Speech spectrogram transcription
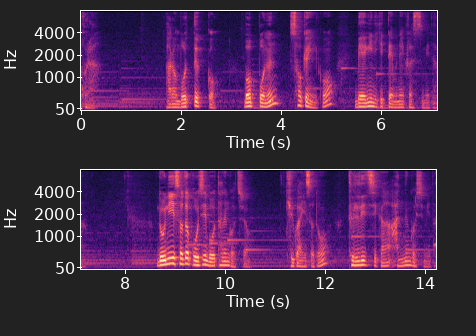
보라. 바로 못 듣고 못 보는 소경이고 맹인이기 때문에 그렇습니다. 눈이 있어도 보지 못하는 거죠. 귀가 있어도 들리지가 않는 것입니다.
